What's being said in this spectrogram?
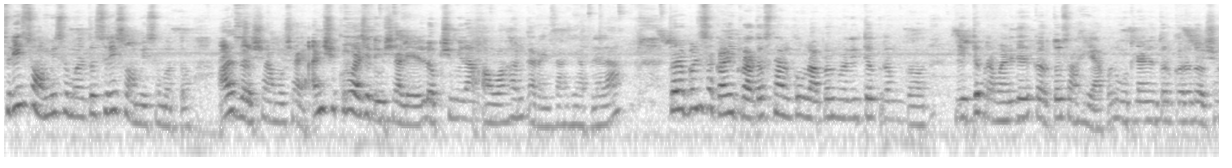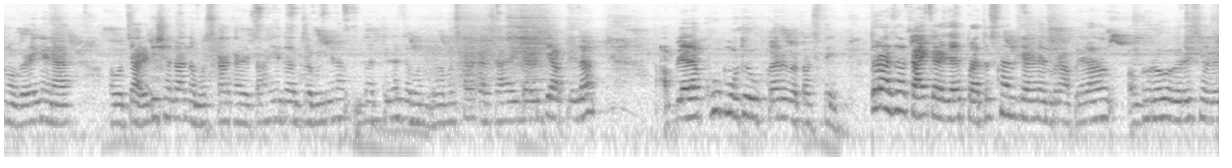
श्री स्वामी समर्थ श्री स्वामी समर्थ. आज दशामुष आहे आणि शुक्रवारच्या दिवशी आलेले लक्ष्मीला आवाहन करायचं आहे आपल्याला. तर आपण सकाळी प्रातस्नान करून आपण नित्यक्रम क- नित्यप्रमाणे ते करतोच आहे. आपण उठल्यानंतर करत दर्शन वगैरे घेणार. अ, चारी दिशांना नमस्कार करायचा आहे. जमिनीला धरतीला जम नमस्कार करायचा आहे. कारण ते आपल्याला आपल्याला खूप मोठे उपकार करत असते. तर आता काय करायचं? आहे प्रातस्नान केल्यानंतर आपल्याला घरं वगैरे सगळं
